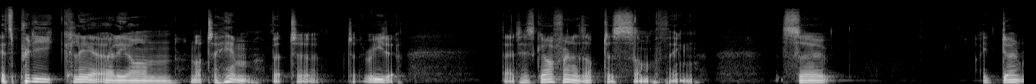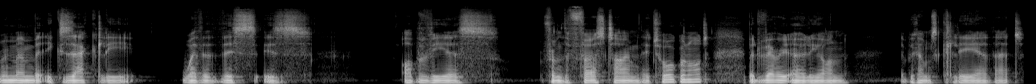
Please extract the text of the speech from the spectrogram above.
it's pretty clear early on, not to him, but to to the reader, that his girlfriend is up to something. So I don't remember exactly whether this is obvious from the first time they talk or not, but very early on, it becomes clear that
